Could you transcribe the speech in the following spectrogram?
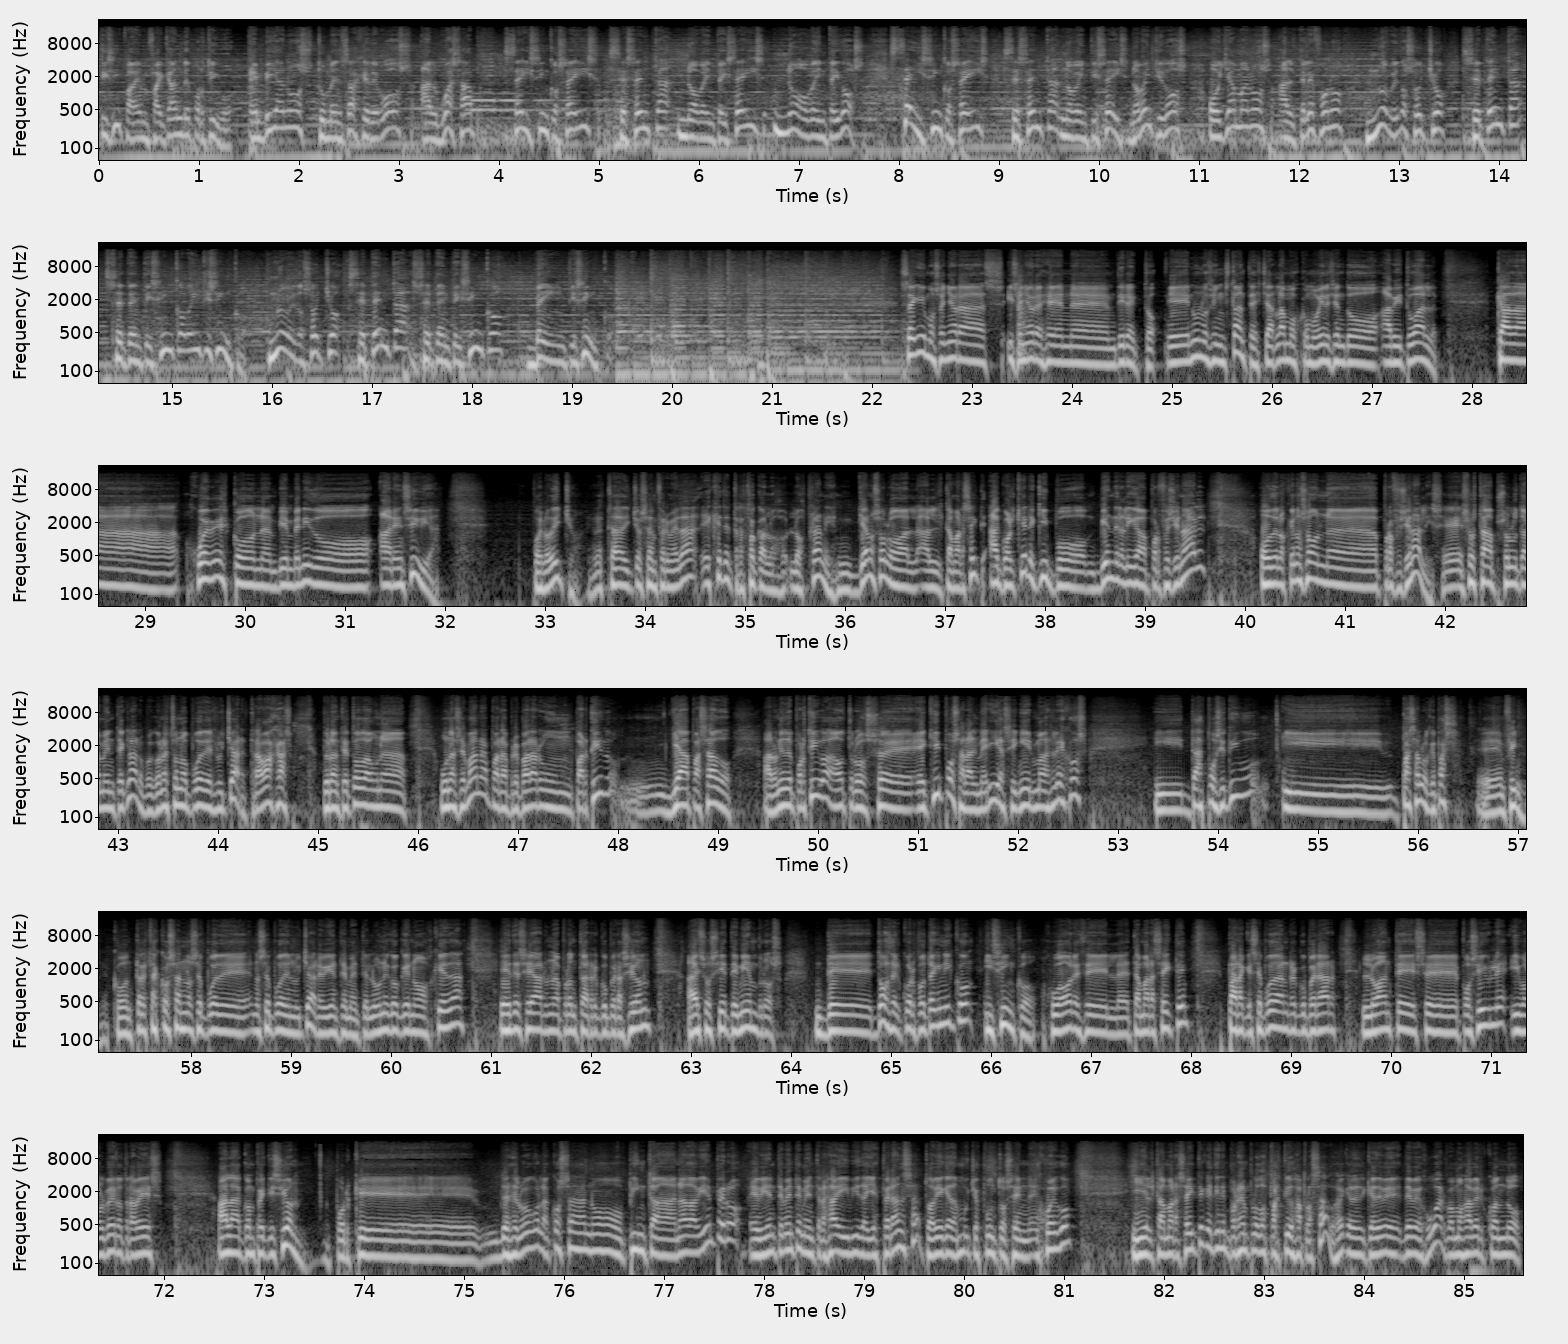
Participa en Faikán Deportivo. Envíanos tu mensaje de voz al WhatsApp 656 60 96 92 656 60 96 92 o llámanos al teléfono 928 70 75 25 928 70 75 25 Seguimos, señoras y señores, en eh, directo. En unos instantes charlamos, como viene siendo habitual, cada jueves con Bienvenido a Arencibia. Pues lo dicho, en esta dichosa enfermedad es que te trastocan los, los planes, ya no solo al, al a cualquier equipo, bien de la liga profesional o de los que no son eh, profesionales. Eh, Eso está absolutamente claro, porque con esto no puedes luchar. Trabajas durante toda una, una semana para preparar un partido, ya ha pasado a la Unión Deportiva, a otros eh, equipos, a la Almería sin ir más lejos y das positivo y pasa lo que pasa. Eh, en fin, contra estas cosas no se puede, no se pueden luchar, evidentemente. Lo único que nos queda es desear una pronta recuperación a esos siete miembros de dos del cuerpo técnico y cinco jugadores del Tamaraceite para que se puedan recuperar lo antes eh, posible y volver otra vez a la competición, porque desde luego la cosa no pinta nada bien, pero evidentemente mientras hay vida y esperanza, todavía quedan muchos puntos en, juego, y el Tamaraceite que tiene, por ejemplo, dos partidos aplazados, eh, que, debe, debe jugar, vamos a ver cuándo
